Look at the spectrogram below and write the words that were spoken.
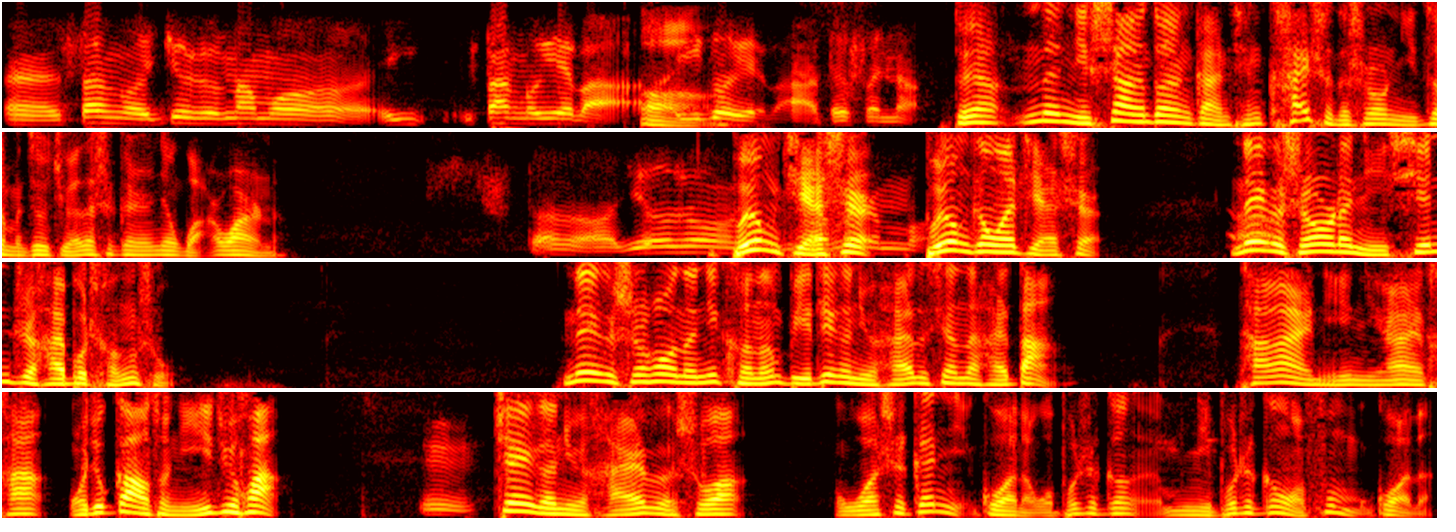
嗯，三个就是那么一半个月吧，一个月吧，都分了。对呀，那你上一段感情开始的时候，你怎么就觉得是跟人家玩玩呢？但是就是说不用解释，不用跟我解释，那个时候的你心智还不成熟。那个时候呢，你可能比这个女孩子现在还大。她爱你，你爱她，我就告诉你一句话，嗯，这个女孩子说，我是跟你过的，我不是跟你不是跟我父母过的，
